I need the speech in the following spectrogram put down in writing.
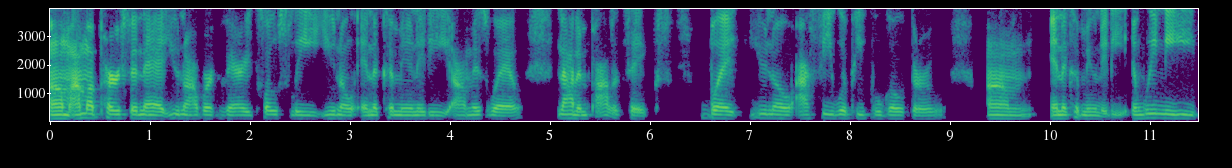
Um, I'm a person that, you know, I work very closely, you know, in the community um, as well, not in politics, but, you know, I see what people go through um, in the community. And we need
